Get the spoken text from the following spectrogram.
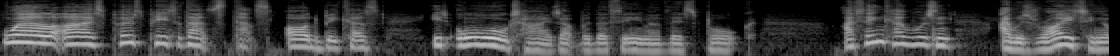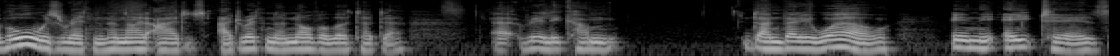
Well, I suppose, Peter, that's that's odd because it all ties up with the theme of this book. I think I wasn't. I was writing. I've always written, and I, I'd I'd written a novel that had uh, uh, really come done very well in the eighties.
